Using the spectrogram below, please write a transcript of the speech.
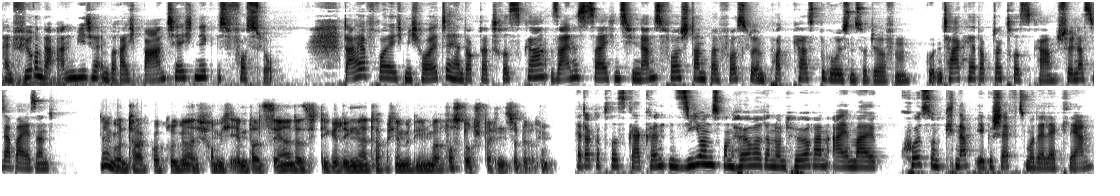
Ein führender Anbieter im Bereich Bahntechnik ist Foslo. Daher freue ich mich heute, Herrn Dr. Triska, seines Zeichens Finanzvorstand bei Foslo im Podcast begrüßen zu dürfen. Guten Tag, Herr Dr. Triska. Schön, dass Sie dabei sind. Ja, guten Tag, Frau Krüger. Ich freue mich ebenfalls sehr, dass ich die Gelegenheit habe, hier mit Ihnen über Foslo sprechen zu dürfen. Herr Dr. Triska, könnten Sie unseren Hörerinnen und Hörern einmal kurz und knapp Ihr Geschäftsmodell erklären?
